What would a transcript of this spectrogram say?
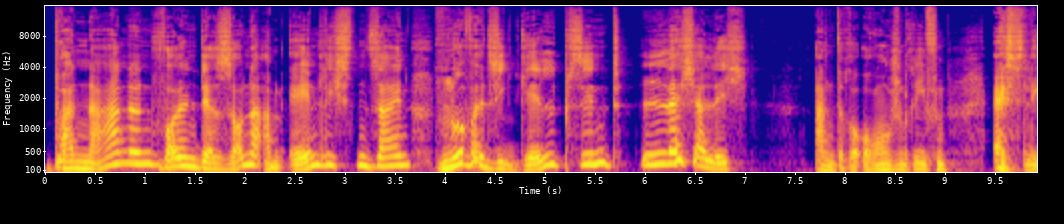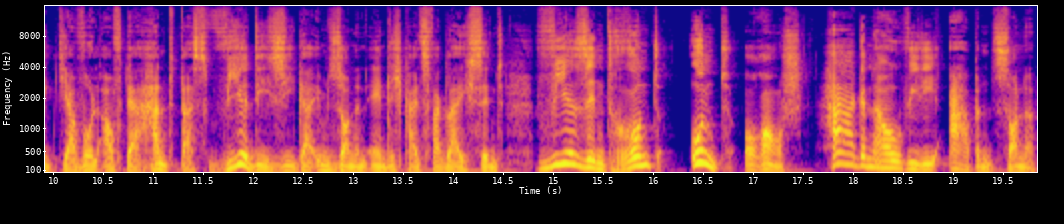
Bananen wollen der Sonne am ähnlichsten sein, nur weil sie gelb sind? Lächerlich. Andere Orangen riefen Es liegt ja wohl auf der Hand, dass wir die Sieger im Sonnenähnlichkeitsvergleich sind. Wir sind rund und orange, haargenau wie die Abendsonne.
